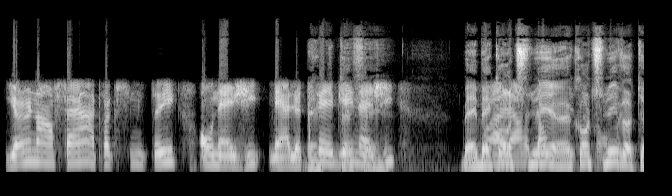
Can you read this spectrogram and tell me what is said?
Il y a un enfant à proximité. On agit. Mais elle a ben, très bien agi. Ben, ben continuez, euh, continuez votre,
